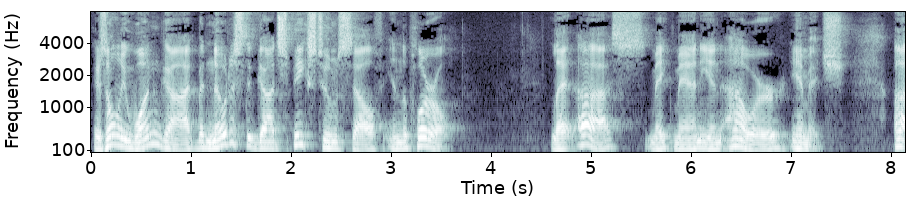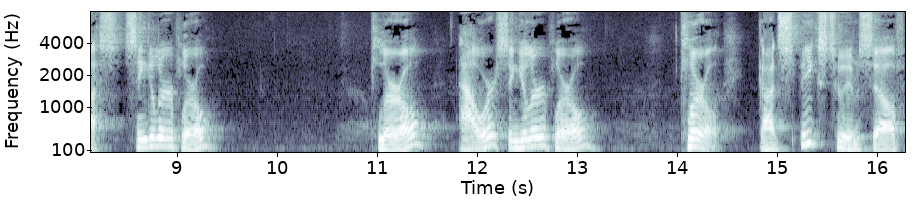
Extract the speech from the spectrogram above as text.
There's only one God, but notice that God speaks to himself in the plural. Let us make man in our image. Us, singular or plural? Plural. Our, singular or plural? Plural. God speaks to himself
